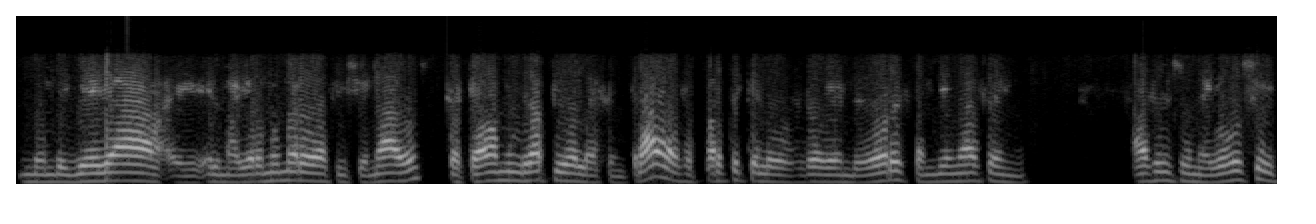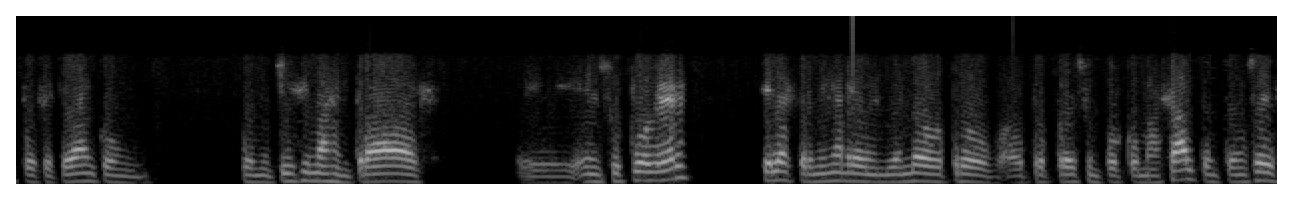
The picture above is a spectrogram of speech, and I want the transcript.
donde llega eh, el mayor número de aficionados, se acaban muy rápido las entradas, aparte que los revendedores también hacen hacen su negocio y pues se quedan con, con muchísimas entradas eh, en su poder que las terminan revendiendo a otro, a otro precio un poco más alto. Entonces,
